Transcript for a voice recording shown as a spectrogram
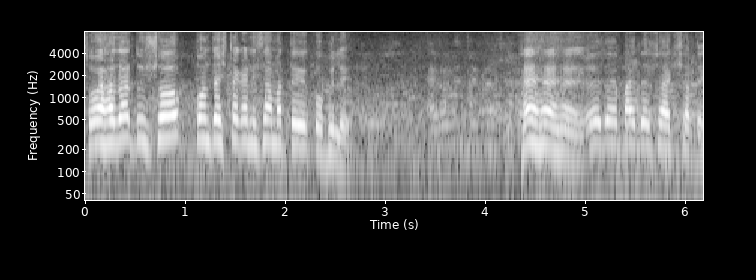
ছয় হাজার দুশো পঞ্চাশ টাকা নিছে আমার থেকে কপিলে হ্যাঁ হ্যাঁ হ্যাঁ ওই যে বাইদেশ একসাথে।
